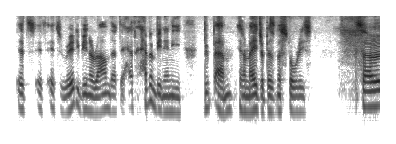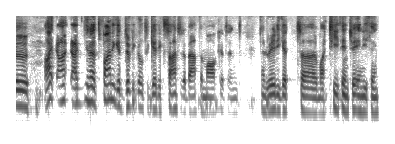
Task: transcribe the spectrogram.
It's it's it's really been around that. There have, haven't been any um, you know major business stories. So I, I, I, you know, it's finding it difficult to get excited about the market and and really get uh, my teeth into anything.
